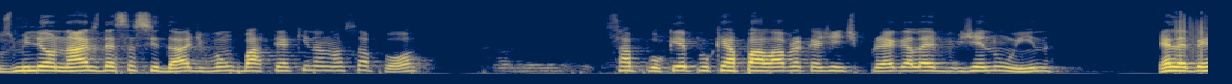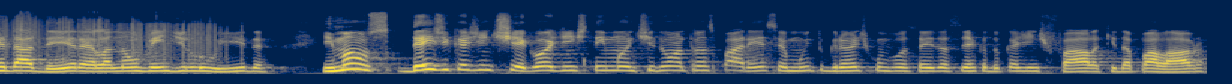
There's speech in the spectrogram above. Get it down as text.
Os milionários dessa cidade vão bater aqui na nossa porta. Sabe por quê? Porque a palavra que a gente prega ela é genuína. Ela é verdadeira, ela não vem diluída. Irmãos, desde que a gente chegou, a gente tem mantido uma transparência muito grande com vocês acerca do que a gente fala aqui da palavra.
